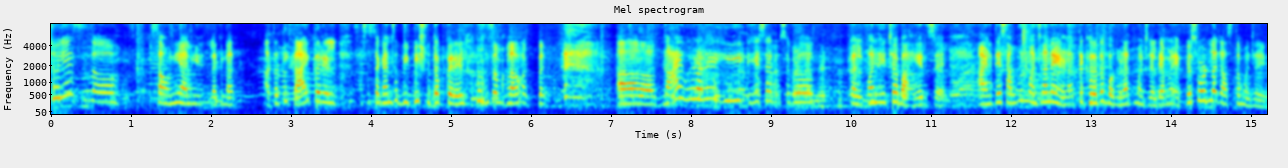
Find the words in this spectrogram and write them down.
सो येस सावनी आली आहे लग्नात. आता ती काय करेल? असं सगळ्यांचं बीपी शूटअप करेल असं मला वाटतं काय होणार आहे ही हे सर सगळं कल्पनेच्या बाहेरचं आहे. आणि ते सांगून मजा नाही येणार. ते खरं तर बघण्यात मजा येईल. त्यामुळे एपिसोडला जास्त मजा येईल.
